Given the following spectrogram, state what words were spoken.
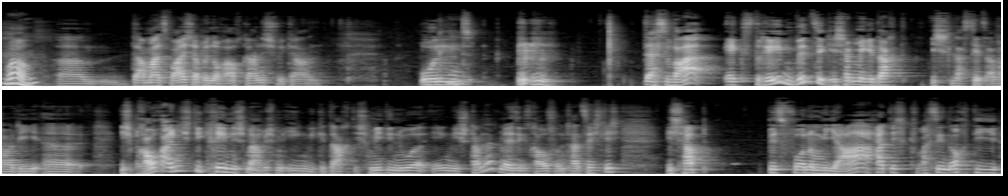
Wow. Ähm, damals war ich aber noch auch gar nicht vegan. Und okay. das war extrem witzig. Ich habe mir gedacht, ich lasse jetzt einfach die, äh, ich brauche eigentlich die Creme nicht mehr, habe ich mir irgendwie gedacht. Ich schmier die nur irgendwie standardmäßig drauf und tatsächlich, ich habe bis vor einem Jahr hatte ich quasi noch die,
